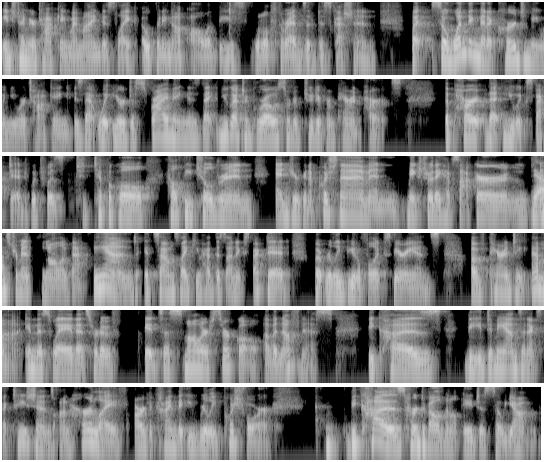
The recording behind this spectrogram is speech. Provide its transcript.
Each time you're talking, my mind is like opening up all of these little threads of discussion. But so, one thing that occurred to me when you were talking is that what you're describing is that you got to grow sort of two different parent parts the part that you expected, which was to typical healthy children, and you're going to push them and make sure they have soccer and yeah. instruments and all of that. And it sounds like you had this unexpected but really beautiful experience of parenting Emma in this way that sort of it's a smaller circle of enoughness because the demands and expectations on her life are the kind that you really push for because her developmental age is so young.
